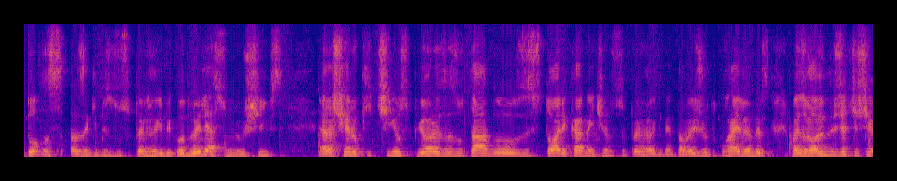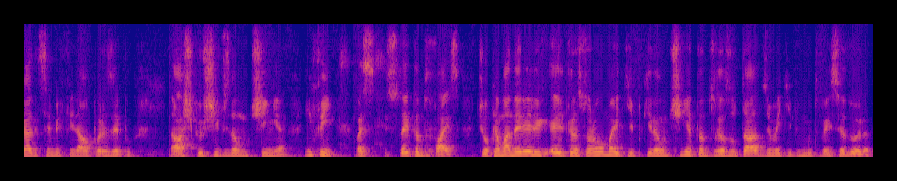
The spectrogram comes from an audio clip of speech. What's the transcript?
todas as equipes do Super Rugby, quando ele assumiu o Chiefs, eu acho que era o que tinha os piores resultados historicamente no Super Rugby, né? talvez junto com o Highlanders, mas o Highlanders já tinha chegado em semifinal, por exemplo. Eu acho que o Chiefs não tinha. Enfim, mas isso daí tanto faz. De qualquer maneira, ele, ele transformou uma equipe que não tinha tantos resultados em uma equipe muito vencedora.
